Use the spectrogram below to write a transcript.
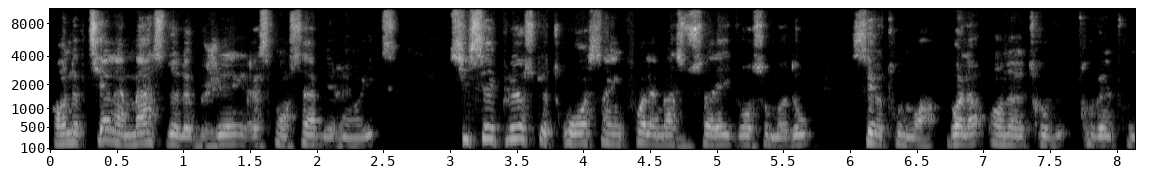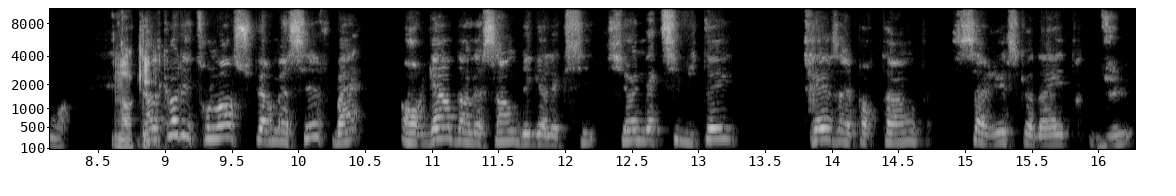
on obtient la masse de l'objet responsable des rayons X. Si c'est plus que 3-5 fois la masse du Soleil, grosso modo, c'est un trou noir. Voilà, on a trouvé, un trou noir. Dans le cas des trous noirs supermassifs, ben, on regarde dans le centre des galaxies. S'il y a une activité très importante, ça risque d'être dû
